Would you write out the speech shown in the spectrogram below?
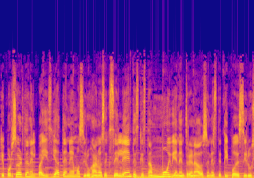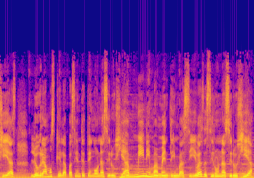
que por suerte en el país ya tenemos cirujanos excelentes que están muy bien entrenados en este tipo de cirugías, logramos que la paciente tenga una cirugía mínimamente invasiva, es decir, una cirugía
